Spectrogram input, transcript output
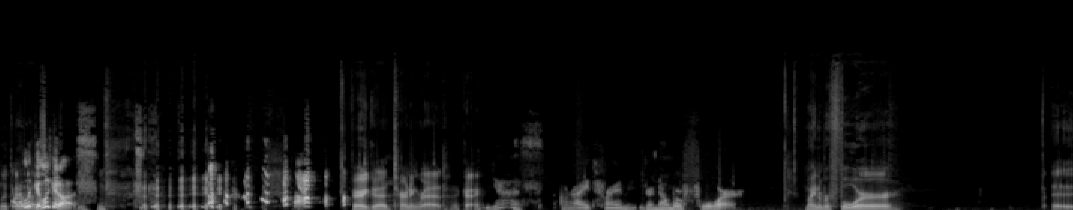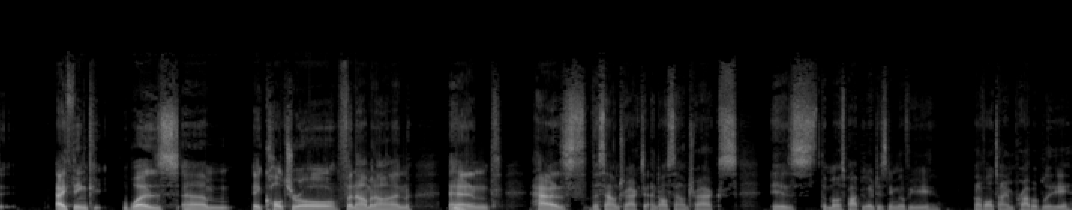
Look Oh, at Look us. at look at us. Very good. Turning red. Okay. Yes. All right, friend. You're number four. My number four, uh, I think, was um, a cultural phenomenon Mm. and has the soundtrack to end all soundtracks, is the most popular Disney movie of all time, probably.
